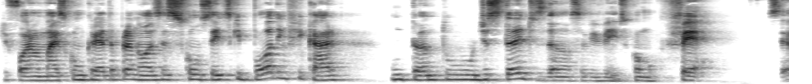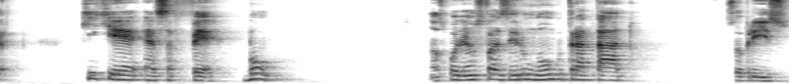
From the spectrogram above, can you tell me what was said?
de forma mais concreta para nós esses conceitos que podem ficar um tanto distantes da nossa vivência, como fé, certo? O que, que é essa fé? Bom, nós podemos fazer um longo tratado sobre isso,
